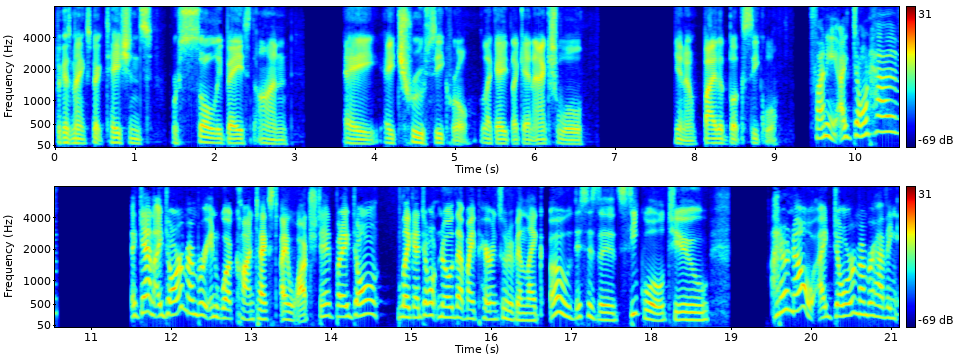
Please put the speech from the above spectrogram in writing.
because my expectations were solely based on a a true sequel, like a like an actual, you know, by the book sequel. Funny. I don't have. Again, I don't remember in what context I watched it, but I don't like. I don't know that my parents would have been like, "Oh, this is a sequel to." I don't know. I don't remember having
